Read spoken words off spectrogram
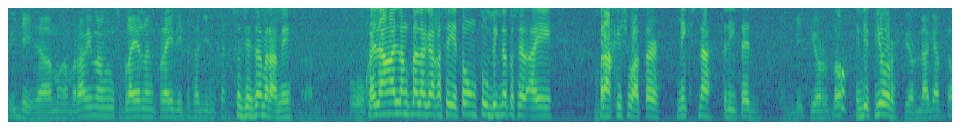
Pwede. Sa mga, marami mang supplier ng fry dito sa Jinsan. Sa Jensen marami. Marami. Oo, kailangan lang talaga kasi itong tubig na to sir ay brackish water, mixed na, treated. Hindi, pure to. Hindi pure. Pure dagat to.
